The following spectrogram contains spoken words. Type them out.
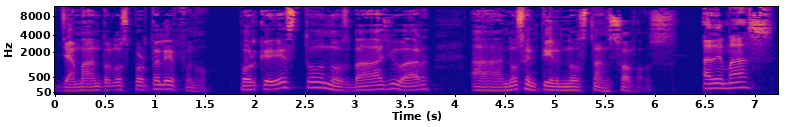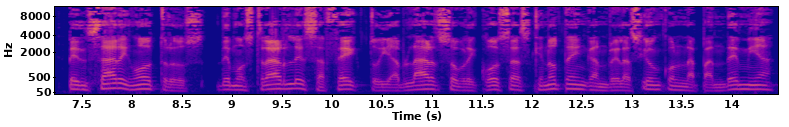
llamándolos por teléfono, porque esto nos va a ayudar a no sentirnos tan solos. Además, pensar en otros, demostrarles afecto y hablar sobre cosas que no tengan relación con la pandemia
